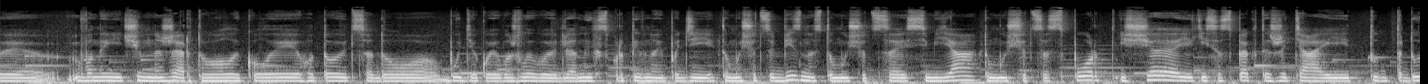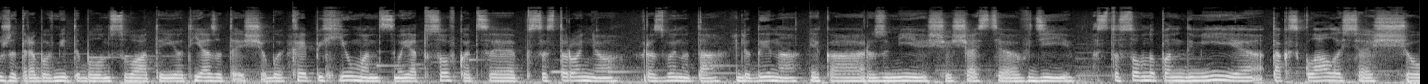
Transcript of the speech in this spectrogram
вони нічим не жертвували, коли готуються до будь-якої важливої для них спортивної події, тому що це бізнес, тому що це сім'я, тому що це спорт і ще якісь аспекти життя. І тут дуже треба вміти балансувати. І от я за те, щоб Happy Humans, моя тусовка, це всесторонньо розвинута людина, яка розуміє, що щастя в дії. Стосовно пандемії, так склалося, що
